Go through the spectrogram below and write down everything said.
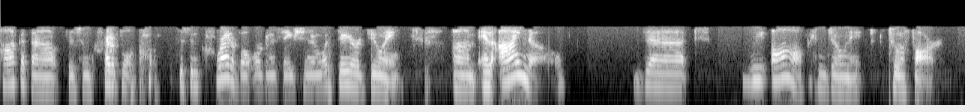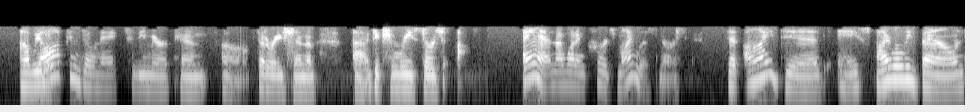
talk about this incredible this incredible organization and what they are doing. Um, and I know that we all can donate to AFAR. Uh, we yeah. all can donate to the American uh, Federation of uh, Addiction Research. And I want to encourage my listeners that I did a spirally bound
